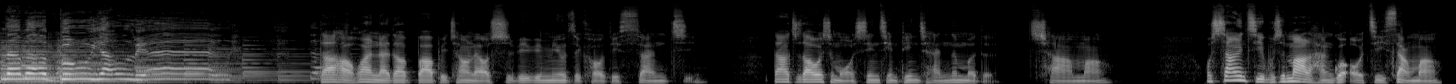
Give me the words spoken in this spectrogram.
那么不要脸？大家好，欢迎来到芭比畅聊室 B B Musical 第三集。大家知道为什么我心情听起来那么的差吗？我上一集不是骂了韩国偶机丧吗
